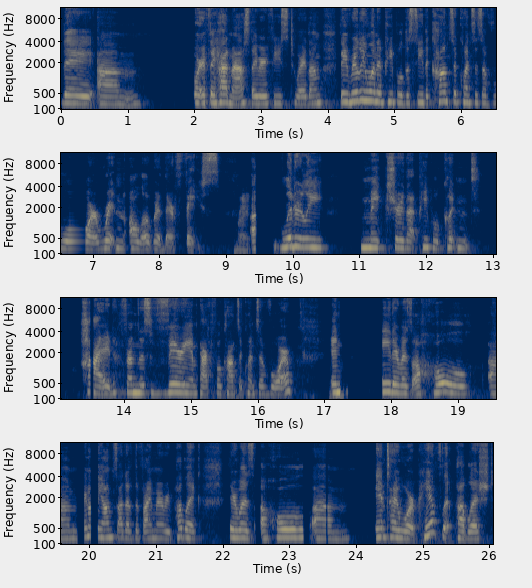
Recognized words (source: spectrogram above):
they um, or if they had masks, they refused to wear them. They really wanted people to see the consequences of war written all over their face. Right. Uh, literally make sure that people couldn't hide from this very impactful consequence of war. And mm-hmm. there was a whole, um, on the onset of the Weimar Republic, there was a whole um, anti-war pamphlet published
